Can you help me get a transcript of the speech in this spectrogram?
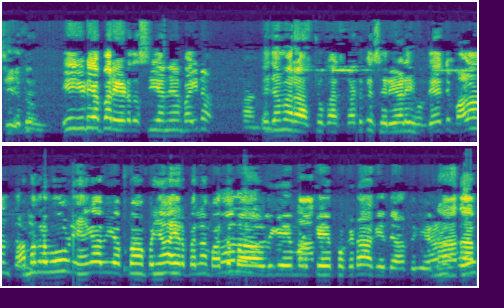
ਠੀਕ ਹੈ ਇਹ ਜਿਹੜੇ ਆਪਾਂ ਰੇਟ ਦੱਸੀ ਜਾਂਦੇ ਆ ਬਾਈ ਨਾ ਇਹ ਜਮਾ ਰਾਸਤੋਂ ਕੱਸ ਕੱਢ ਕੇ ਸਿਰੇ ਵਾਲੇ ਹੁੰਦੇ ਆ ਤੇ ਬਾਹਲਾ ਅੰਤਰ। ਮਤਲਬ ਉਹ ਨਹੀਂ ਹੈਗਾ ਵੀ ਆਪਾਂ 50000 ਪਹਿਲਾਂ ਵੱਧ ਪਾਲ ਦਈਏ ਮੁੜ ਕੇ ਪਕੜਾ ਕੇ ਦੇ ਦਈਏ ਹਨਾ? ਉਹ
